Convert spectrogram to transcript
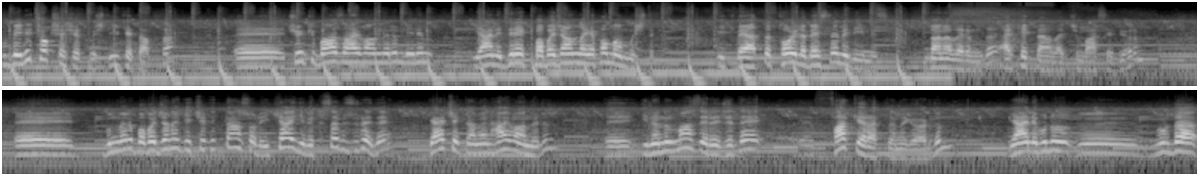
Bu beni çok şaşırtmıştı ilk etapta. Ee, çünkü bazı hayvanların benim yani direkt babacanla yapamamıştık. İlk veyahut da toyla beslemediğimiz danalarımdı. Erkek danalar için bahsediyorum. Ee, bunları babacana geçirdikten sonra iki ay gibi kısa bir sürede gerçekten ben hayvanların e, inanılmaz derecede e, fark yarattığını gördüm. Yani bunu e, burada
